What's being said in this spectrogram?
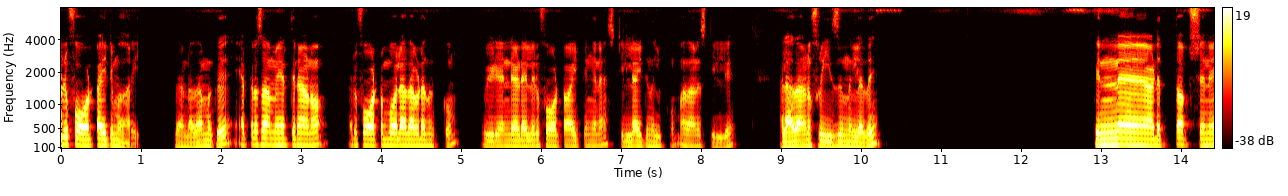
ഒരു ഫോട്ടോ ആയിട്ട് മാറി. ഇതുണ്ട്. അത് നമുക്ക് എത്ര സമയത്തിനാണോ ഒരു ഫോട്ടോ പോലെ അത് അവിടെ നിൽക്കും. വീഡിയോന്റെ ഇടയിൽ ഒരു ഫോട്ടോ ആയിട്ട് ഇങ്ങനെ സ്റ്റില്ലായിട്ട് നിൽക്കും. അതാണ് സ്റ്റില്ല് അല്ല അതാണ് ഫ്രീസ് എന്നുള്ളത്. പിന്നെ അടുത്ത ഓപ്ഷന്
